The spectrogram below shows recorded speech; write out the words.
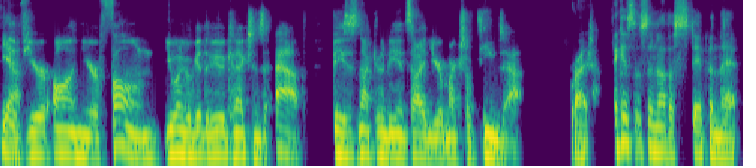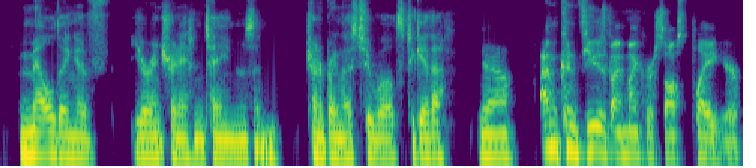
yeah. if you're on your phone, you want to go get the Viva Connections app because it's not going to be inside your Microsoft Teams app. Right. I guess it's another step in that melding of your intranet and Teams and trying to bring those two worlds together. Yeah. I'm confused by Microsoft's play here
